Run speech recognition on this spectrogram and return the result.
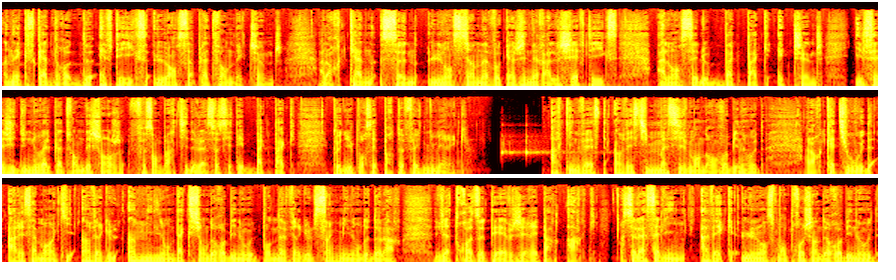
un ex-cadre de FTX lance sa plateforme d'exchange. Alors Can Sun, l'ancien avocat général chez FTX, a lancé le Backpack Exchange. Il s'agit d'une nouvelle plateforme d'échange faisant partie de la société Backpack, connue pour ses portefeuilles numériques. Ark Invest investit massivement dans Robinhood. Alors Cathy Wood a récemment acquis 1,1 million d'actions de Robinhood pour 9,5 millions de dollars via trois ETF gérés par Ark. Cela s'aligne avec le lancement prochain de Robinhood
